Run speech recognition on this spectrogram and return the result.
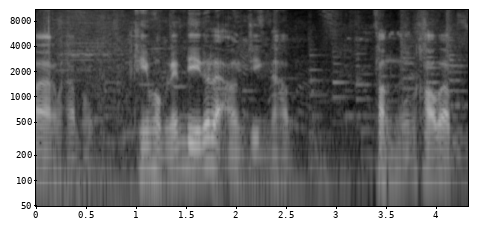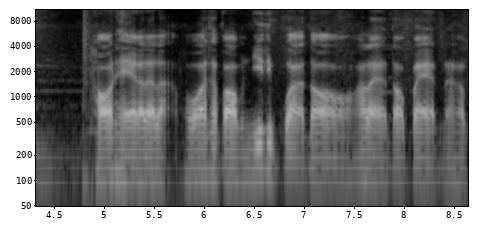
มากนะครับผมทีมผมเล่นดีด้วยแหละเอาจริงๆนะครับ ฝั่งนู้นเขาแบบท้อแท้กันแล้วล่ะ เพราะว่าสกอร์มัน 20 กว่าต่อเท่าไหร่ต่อ 8 นะครับ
